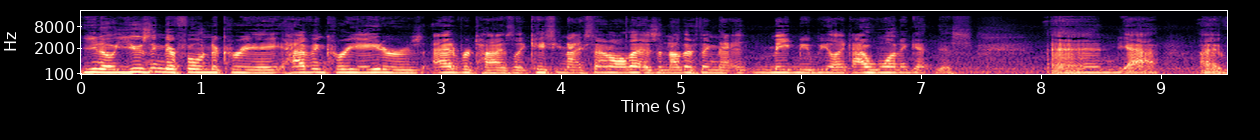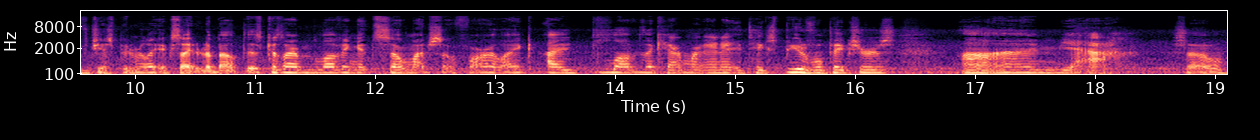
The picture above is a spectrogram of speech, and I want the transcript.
you know, using their phone to create, having creators advertise like Casey Neistat, and all that is another thing that made me be like, I want to get this. And yeah, I've just been really excited about this because I'm loving it so much so far. Like, I love the camera in it. It takes beautiful pictures. Um, yeah. So,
